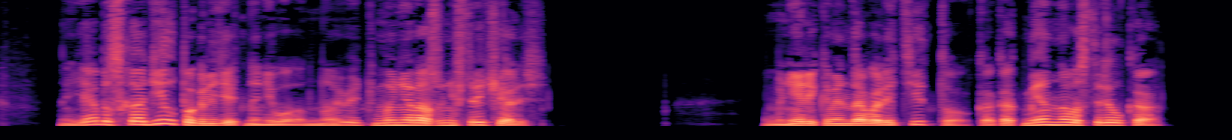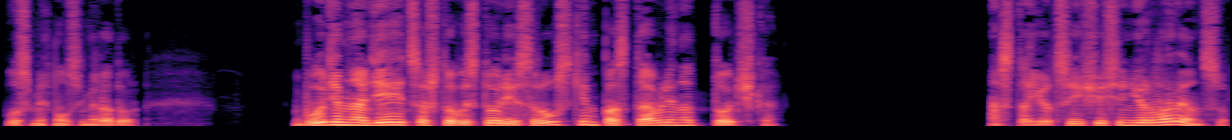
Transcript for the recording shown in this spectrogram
— Я бы сходил поглядеть на него, но ведь мы ни разу не встречались. — Мне рекомендовали Тито как отменного стрелка, — усмехнулся Мирадор. — Будем надеяться, что в истории с русским поставлена точка. — Остается еще сеньор Лоренцо,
